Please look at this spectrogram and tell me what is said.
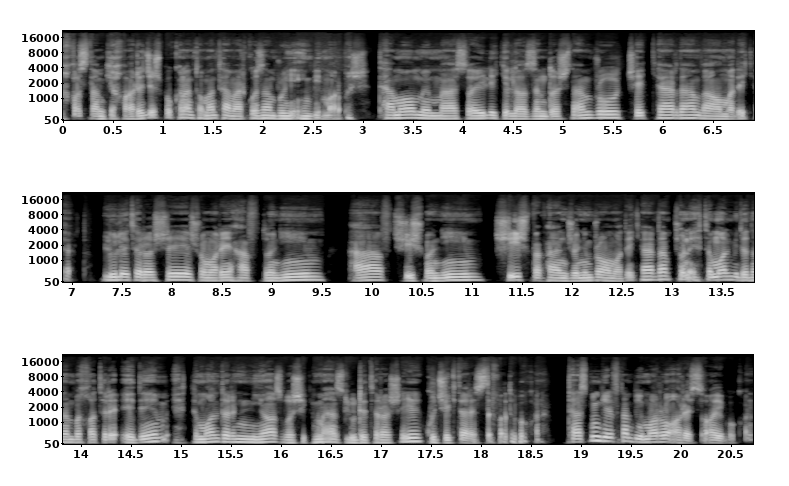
خواستم که خارجش بکنم تا من تمرکزم روی این بیمار باشه. تمام مسائلی که لازم داشتم رو چک کردم و آماده کردم. لوله تراشه شماره هفت و نیم هفت، شیش و نیم، شیش و پنج و نیم رو آماده کردم چون احتمال می‌دادم به خاطر ادم احتمال داره نیاز باشه که من از لوله تراشه کوچکتر استفاده بکنم. تصمیم گرفتم بیمار رو RSI بکنم.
